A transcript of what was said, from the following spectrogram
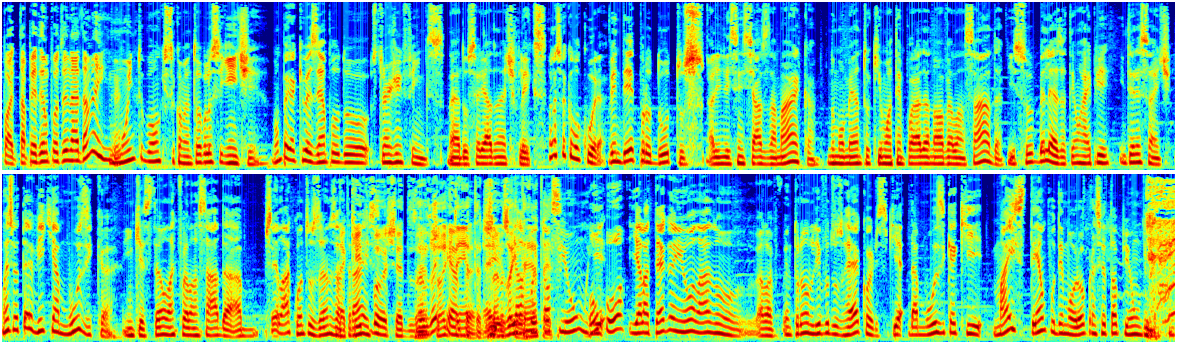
pode estar perdendo oportunidade também. Né? Muito bom que você comentou pelo seguinte. Vamos pegar aqui o exemplo do Stranger Things, né, do seriado Netflix. Olha só que loucura. Vender produtos ali licenciados da marca no momento que uma temporada nova é lançada, isso beleza, tem um hype interessante. Mas eu até vi que a música em questão lá que foi lançada há sei lá quantos anos Da atrás, Kate Bush, é dos É, anos dos 80. 80, dos É anos isso. e ela foi 80, top 1 e, Bombou. e ela até ganhou lá no. Ela entrou no livro dos recordes, que é da música que mais tempo demorou pra ser top 1.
